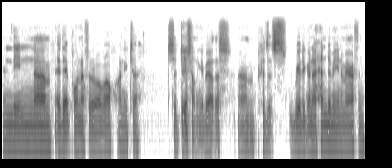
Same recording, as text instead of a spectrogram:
And then um, at that point, I thought, oh, well, I need to, to do Yeah. something about this um, because it's really going to hinder me in a marathon.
